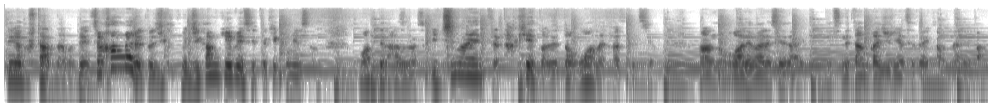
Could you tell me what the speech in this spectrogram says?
定額負担なので、それ考えると時時間給ベースって結構皆さん終わってるはずなんです1万円って高いとは絶対思わないはずですよ。あの、我々世代ですね、段階ジュニア世代からなれば、うん、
